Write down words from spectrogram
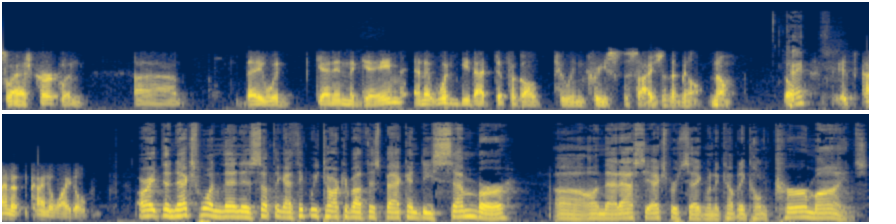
slash Kirkland, uh, they would get in the game, and it wouldn't be that difficult to increase the size of the mill. No, so Okay. it's kind of kind of wide open. All right, the next one then is something I think we talked about this back in December uh, on that Ask the Expert segment, a company called Kerr Mines.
